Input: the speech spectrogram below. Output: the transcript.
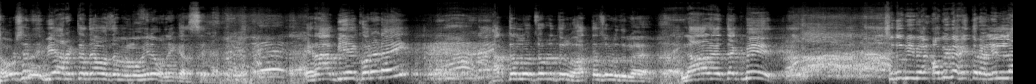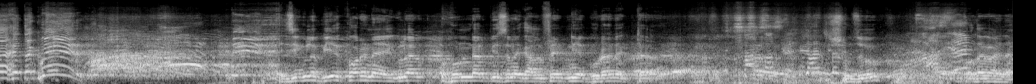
সমস্যা নেই বিয়ে আরেকটা দেওয়া যাবে মহিলা অনেক আছে। এরা বিয়ে করে নাই? হাতটা জোরে তুলো হাতটা জোরে তুলো। না রে তাকবীর। শুধু অবিবাহিতরা লিল্লাহে তাকবীর। যেগুলো বিয়ে করে না এগুলার হোন্ডার পিছনে গার্লফ্রেন্ড নিয়ে ঘোরার একটা সুযোগ কথা কয় না।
